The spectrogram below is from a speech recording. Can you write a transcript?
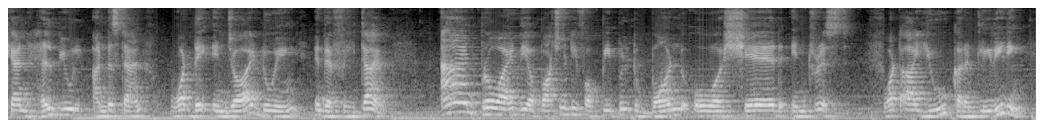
can help you understand what they enjoy doing in their free time and provide the opportunity for people to bond over shared interests. What are you currently reading?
